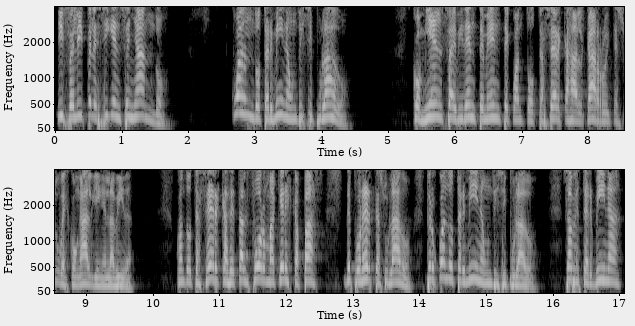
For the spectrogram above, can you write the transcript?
Y Felipe le sigue enseñando. ¿Cuándo termina un discipulado? Comienza evidentemente cuando te acercas al carro y te subes con alguien en la vida. Cuando te acercas de tal forma que eres capaz de ponerte a su lado. Pero cuando termina un discipulado? ¿Sabes? Termina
